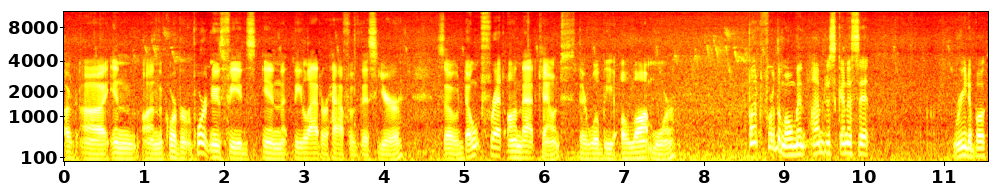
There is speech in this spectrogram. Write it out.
uh, in on the Corbett Report news feeds in the latter half of this year. So don't fret on that count. There will be a lot more. But for the moment, I'm just going to sit, read a book,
